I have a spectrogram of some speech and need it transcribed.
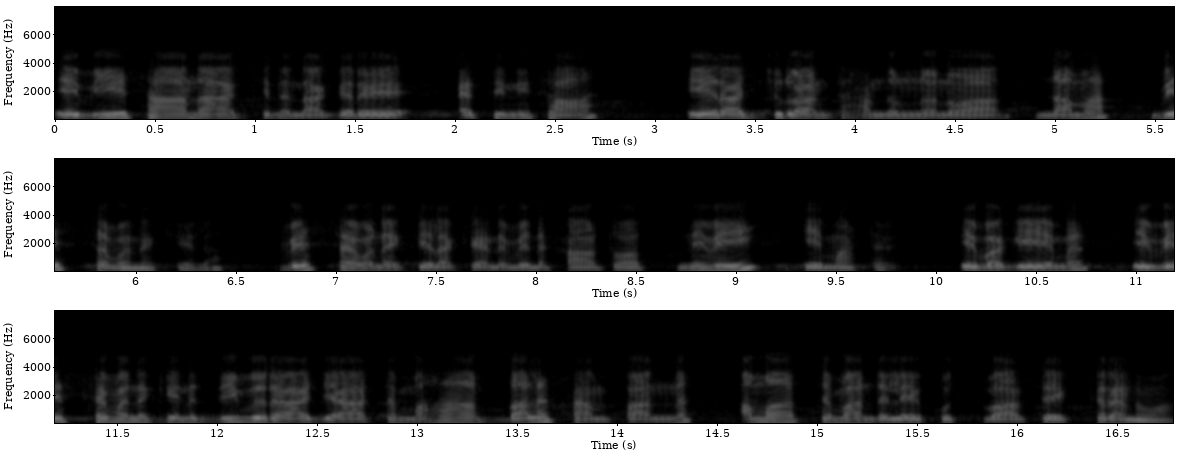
ඒ වීසානා කියන නගරේ ඇති නිසා ඒ රජුරවන්ට හඳුන්වනවා නමක් වෙස්සවන කියලා. වෙස්සවන කියලා කියන්නේ වෙන කාටවත් නෙවෙයි ඒ මට. ඒ වගේම ඒ වෙස්සවන කියන දිව්‍ය රාජාට මහා බල සම්පන්න අමාත්‍ය මණ්ඩලයකුත් වාසය කරනවා.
